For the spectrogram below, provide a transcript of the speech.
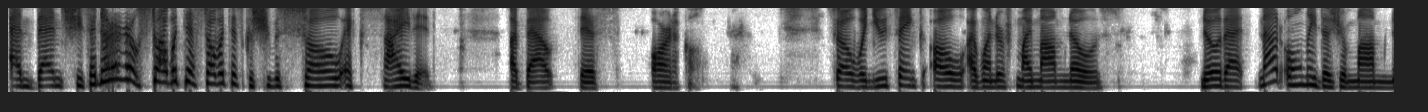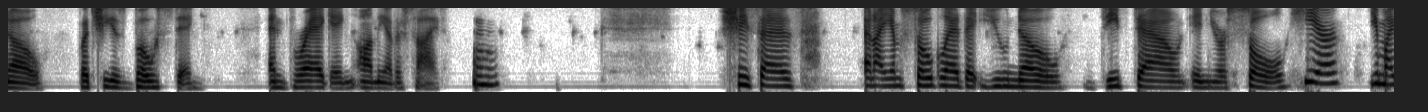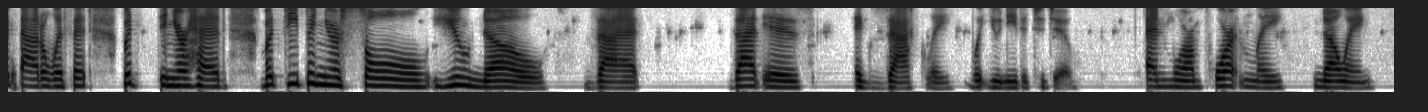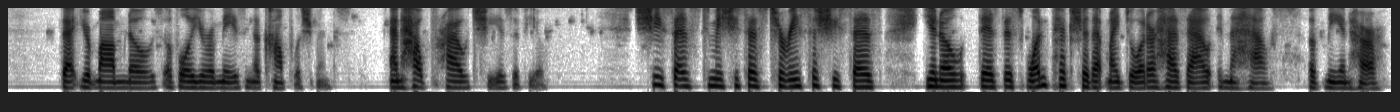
And then she said, no, no, no, start with this, start with this, because she was so excited about this article. So when you think, oh, I wonder if my mom knows, know that not only does your mom know, but she is boasting and bragging on the other side. Mhm. She says, and I am so glad that you know deep down in your soul, here, you might battle with it, but in your head, but deep in your soul, you know that that is exactly what you needed to do. And more importantly, knowing that your mom knows of all your amazing accomplishments and how proud she is of you. She says to me, she says, Teresa, she says, you know, there's this one picture that my daughter has out in the house of me and her.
